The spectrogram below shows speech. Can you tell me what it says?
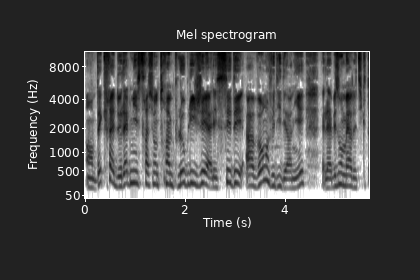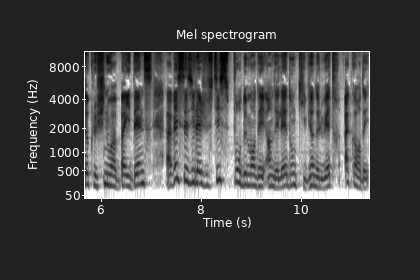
Un décret de l'administration Trump l'obligeait à les céder avant jeudi dernier. La maison mère de TikTok, le chinois ByteDance, avait saisi la justice pour demander un délai donc qui vient de lui être accordé.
